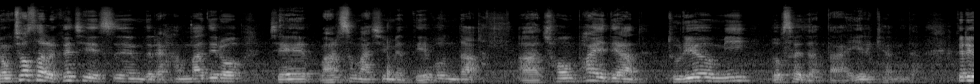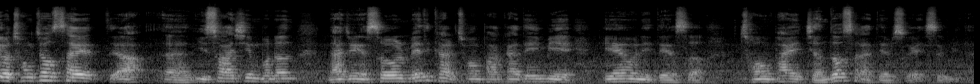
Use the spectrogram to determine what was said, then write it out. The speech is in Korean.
용초사를 거치 쌤들의 한마디로 제 말씀하시면 대부분 다 아, 초음파에 대한 두려움이 없어졌다 이렇게 합니다. 그리고 총조사에 아, 어, 이수하신 분은 나중에 서울 메디칼 초음파 아카데미의 회원이 돼서 초음파의 전도사가 될 수가 있습니다.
